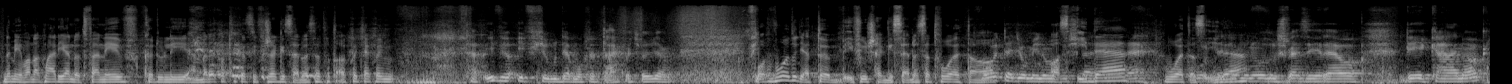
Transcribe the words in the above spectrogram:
De mi vannak már ilyen 50 év körüli emberek, akik az ifjúsági szervezetet alkotják? Vagy... Tehát ifjú, demokraták, vagy hogy ott volt ugye több ifjúsági szervezet, volt, a, volt egy az ide, vezére, volt az volt ide. egy ominózus vezére a DK-nak,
